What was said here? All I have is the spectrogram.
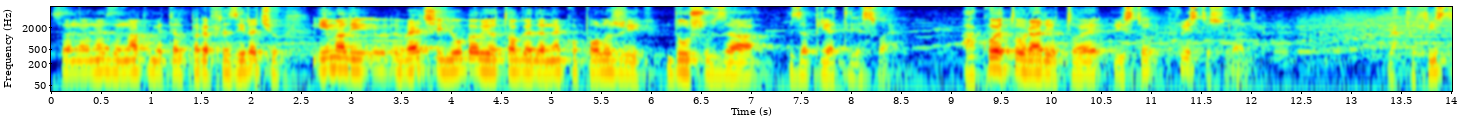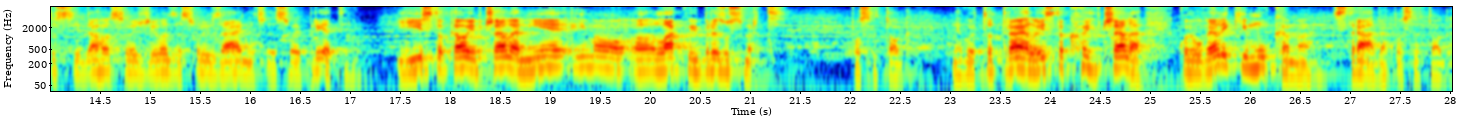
sad ne, ne znam napamet, ali parafrazirat ću, imali veće ljubavi od toga da neko položi dušu za, za prijatelje svoje. A ko je to uradio? To je isto Hristos uradio. Dakle, Hristos je dao svoj život za svoju zajednicu, za svoje prijatelje. I isto kao i pčela nije imao uh, laku i brzu smrt posle toga nego je to trajalo isto kao i pčela koja u velikim mukama strada posle toga.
